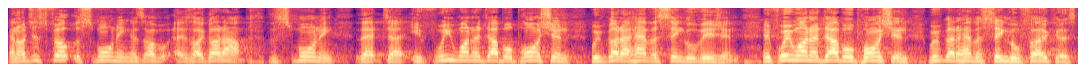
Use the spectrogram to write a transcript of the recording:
And I just felt this morning as I, as I got up this morning that uh, if we want a double portion, we've got to have a single vision. If we want a double portion, we've got to have a single focus.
